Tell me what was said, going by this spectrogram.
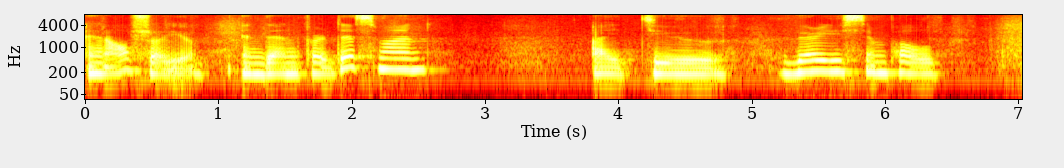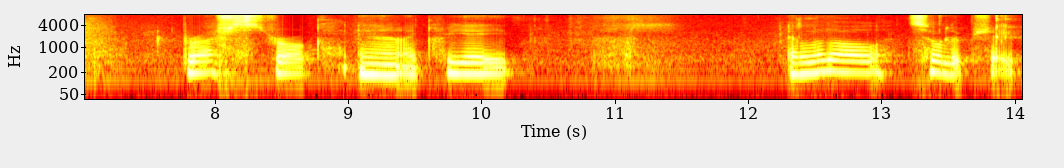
and I'll show you and then for this one I do very simple brush stroke and I create a little tulip shape.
